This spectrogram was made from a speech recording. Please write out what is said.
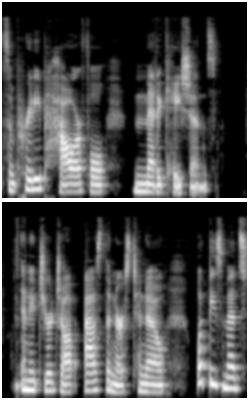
some pretty powerful medications. And it's your job as the nurse to know what these meds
